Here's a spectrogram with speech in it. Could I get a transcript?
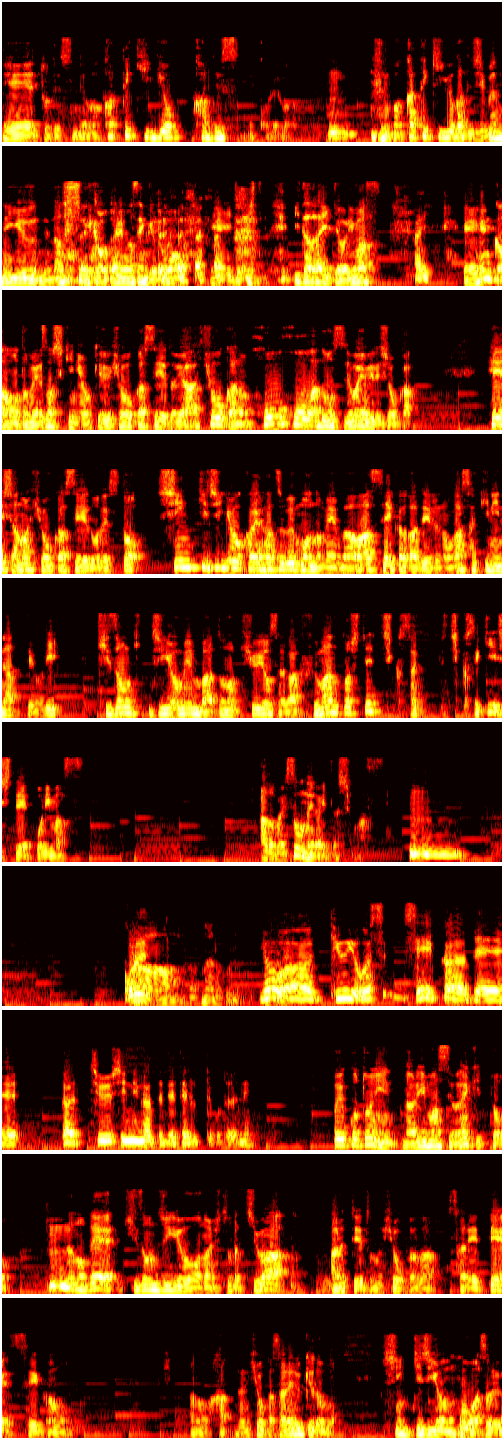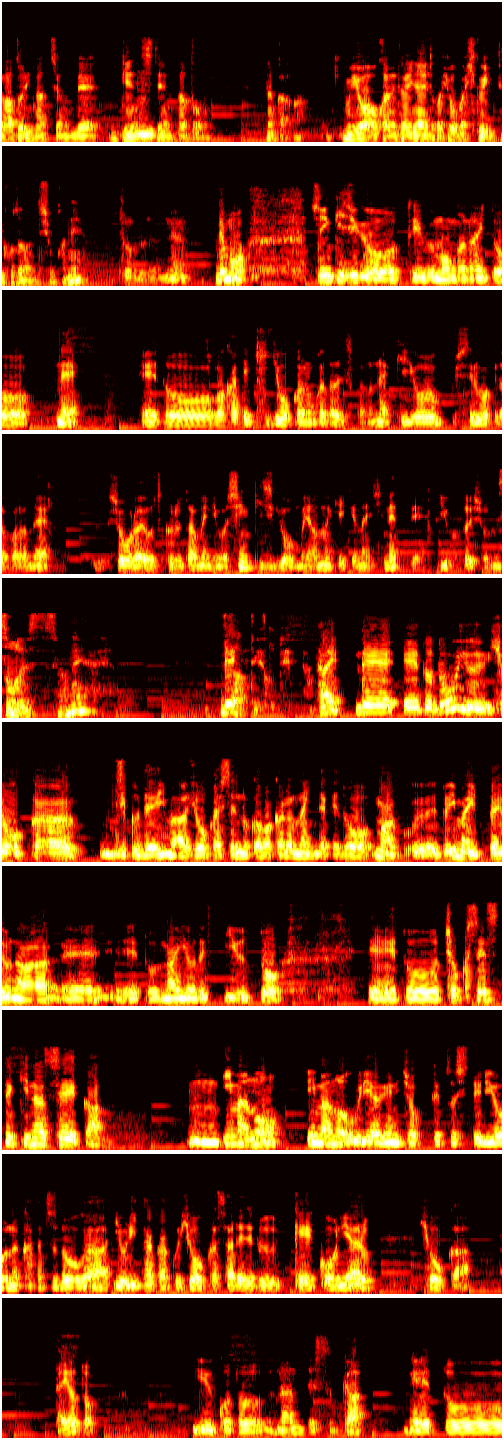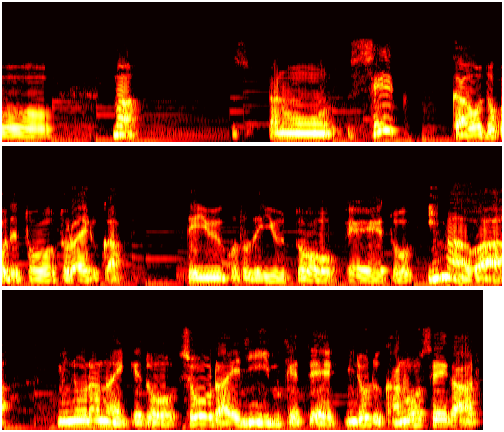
えーとですね、若手起業家ですね、これは。うん。若手起業家って自分で言うんで何歳かわかりませんけども、えーいただいております。はい。えー変化を求める組織における評価制度や評価の方法はどうすればよいでしょうか？弊社の評価制度ですと、新規事業開発部門のメンバーは成果が出るのが先になっており、既存事業メンバーとの給与差が不満として蓄積蓄積しております。アドバイスをお願いいたします。うん。ああ、なるほど。要は、給与がせ成果で、が中心になって出てるってことだよね。ということになりますよね、きっと。うんなので、既存事業の人たちは、ある程度の評価がされて、成果も、あの、は評価されるけども、新規事業の方はそれが後になっちゃうんで、現時点だと、なんか、要はお金足りないとか評価低いってことなんでしょうかね。そうだよね。でも、新規事業っていう部門がないと、ね、えっ、と、若手起業家の方ですからね、起業してるわけだからね、将来を作るためには新規事業もやんなきゃいけないしねっていうことでしょうね。そうですよね。で。はい。で、えっ、と、どういう評価軸で今評価してるのかわからないんだけど、まあ、えーと今言ったような、えーえーと内容で言うと、えっ、と、直接的な成果、うん、今の、今の売り上げに直結しているような活動がより高く評価される傾向にある評価だよということなんですが、えっ、と、まあ、あの、成果をどこでと捉えるかっていうことで言うと、えっ、と、今は実らないけど、将来に向けて実る可能性がある。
